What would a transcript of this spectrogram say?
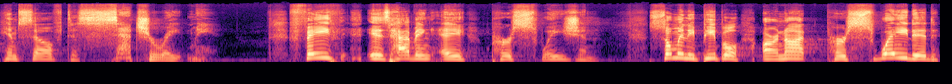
Himself to saturate me. Faith is having a persuasion. So many people are not persuaded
